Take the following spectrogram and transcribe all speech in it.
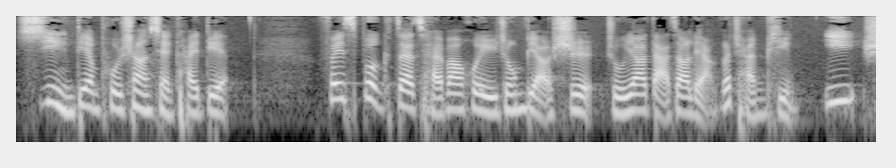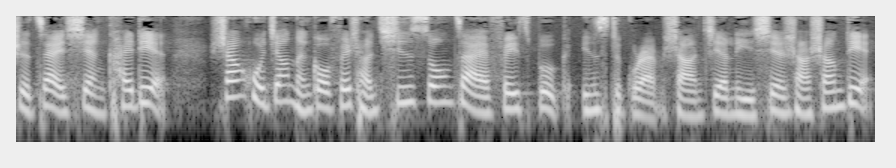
吸引店铺上线开店。Facebook 在财报会议中表示，主要打造两个产品：一是在线开店，商户将能够非常轻松在 Facebook、Instagram 上建立线上商店。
